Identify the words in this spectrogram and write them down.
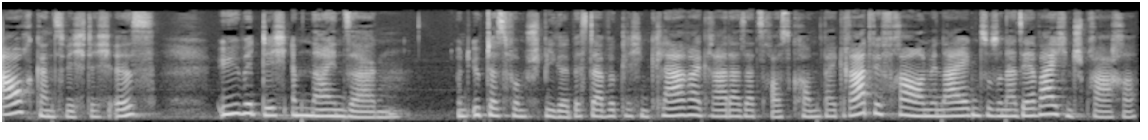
auch ganz wichtig ist, übe dich im Nein sagen. Und üb das vom Spiegel, bis da wirklich ein klarer, gerader Satz rauskommt. Weil gerade wir Frauen, wir neigen zu so einer sehr weichen Sprache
